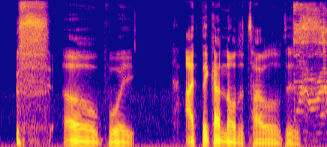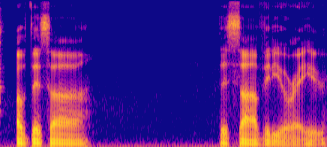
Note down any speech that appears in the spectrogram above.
oh boy. I think I know the title of this of this uh this uh video right here.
